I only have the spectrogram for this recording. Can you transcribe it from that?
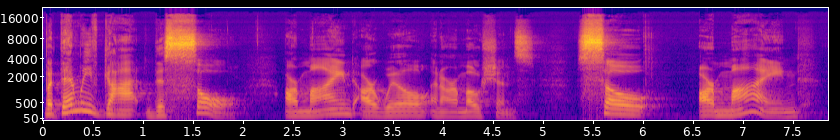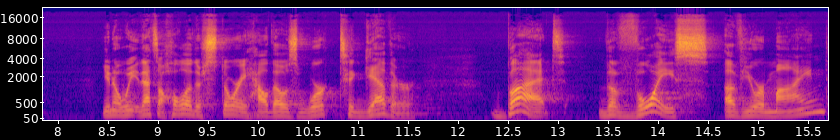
But then we've got this soul our mind, our will, and our emotions. So, our mind, you know, we, that's a whole other story how those work together. But the voice of your mind,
